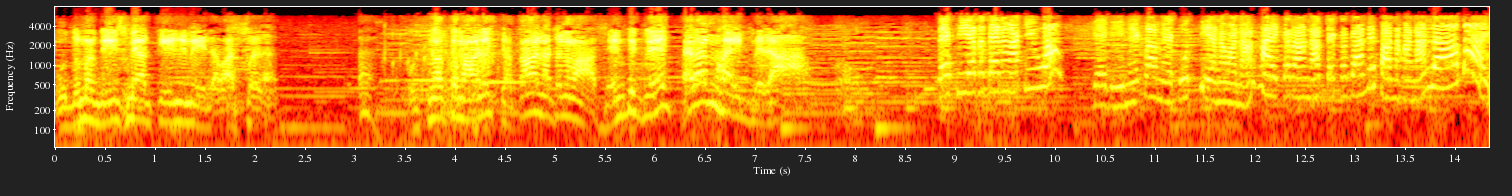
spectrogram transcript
පුදුම ග්‍රීස්මයක් තියෙන මේ දවස්වල. උෂ්ණත්වමානෙත් යකා නටනවා සෙන්ටිග්‍රේඩ් ෆැරන්හයිට් වෙලා. දෙසියට දෙනවා කිව්වා. ගෙවීමේ ක්‍රමයකුත් තියෙනවා නම් හයි කරන්නත් එක ගන්නේ 50 නම් ලාභයි.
